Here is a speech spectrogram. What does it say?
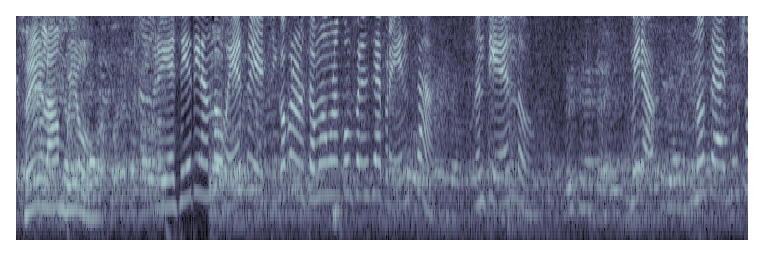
Se la envió. Pero y él sigue tirando besos y el chico, pero no estamos en una conferencia de prensa. No entiendo. Mira, no sé, hay mucho,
